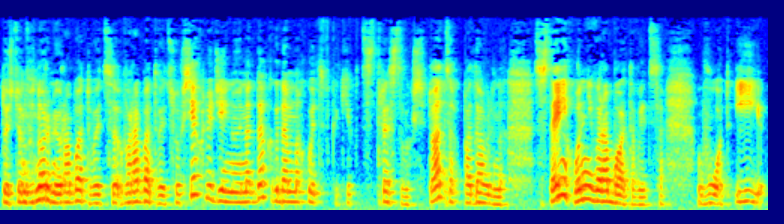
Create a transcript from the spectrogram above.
То есть он в норме вырабатывается, вырабатывается у всех людей, но иногда, когда он находится в каких-то стрессовых ситуациях, подавленных состояниях, он не вырабатывается. Вот. И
